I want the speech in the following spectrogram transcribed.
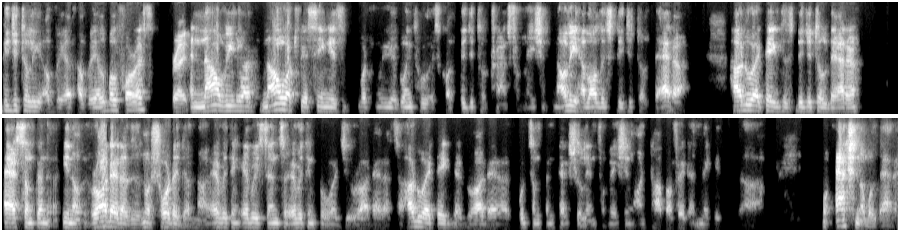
digitally avail- available for us Right. And now we are now what we are seeing is what we are going through is called digital transformation. Now we have all this digital data. How do I take this digital data, add some kind of, you know, raw data, there's no shortage of now. Everything, every sensor, everything provides you raw data. So how do I take that raw data, put some contextual information on top of it and make it uh, actionable data?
